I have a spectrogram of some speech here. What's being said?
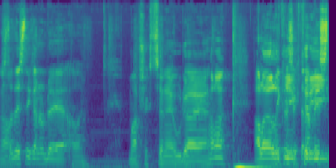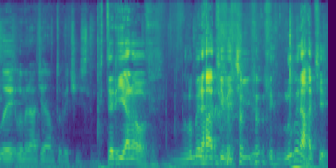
No. Statistika nudeje, ale Má všech cené údaje, hele, ale lidi, se který... myslí, Ilumináti nám to vyčíslí. který ano, Lumináti větší, Lumináti,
